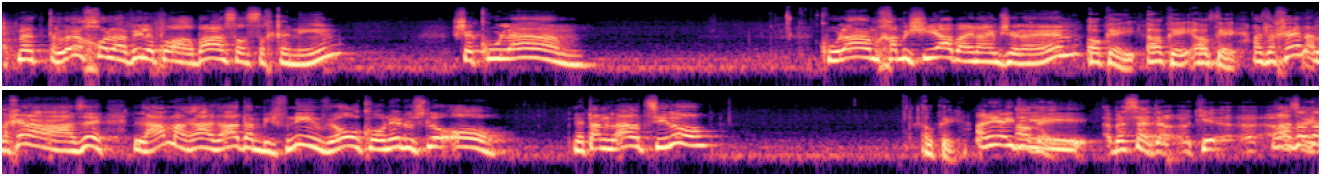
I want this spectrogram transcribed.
זאת אומרת, אתה לא יכול להביא לפה 14 שחקנים שכולם כולם חמישייה בעיניים שלהם. אוקיי, אוקיי, אוקיי. אז לכן, לכן, זה, למה רז אדם בפנים ואור קורנלוס לא, או נתן ארצי לא, אוקיי. אני הייתי... אוקיי, בסדר. אז אתה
